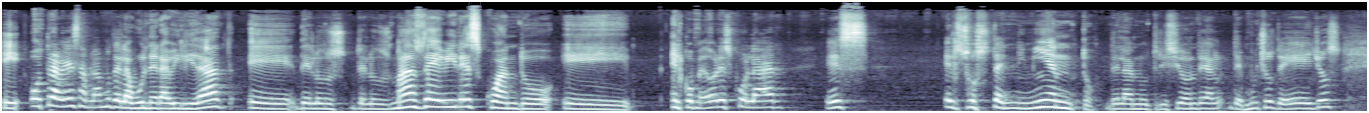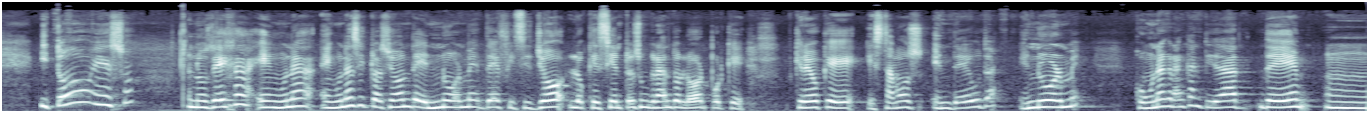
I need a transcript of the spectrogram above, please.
Eh, otra vez hablamos de la vulnerabilidad de, los, de los más débiles cuando el comedor escolar es el sostenimiento de la nutrición de, muchos de ellos. Y todo eso nos deja en una, en una situación de enorme déficit. Yo lo que siento es un gran dolor porque creo que estamos en deuda enorme con una gran cantidad de mm,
